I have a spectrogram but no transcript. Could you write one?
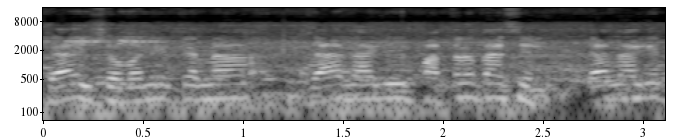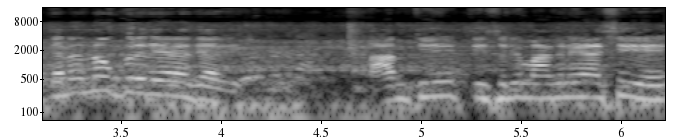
त्या हिशोबाने त्यांना ज्या जागी पात्रता असेल त्या जागी त्यांना नोकरी देण्यात यावी. आमची तिसरी मागणी अशी आहे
